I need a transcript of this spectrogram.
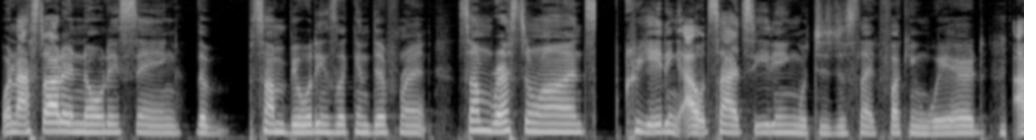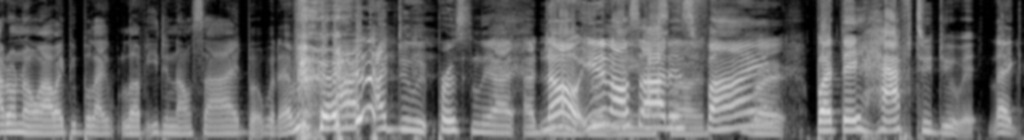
when i started noticing the some buildings looking different some restaurants creating outside seating which is just like fucking weird i don't know why white people like love eating outside but whatever I, I do it personally. I, I do no, enjoy eating outside, is fine, Right. but they have to do it. Like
